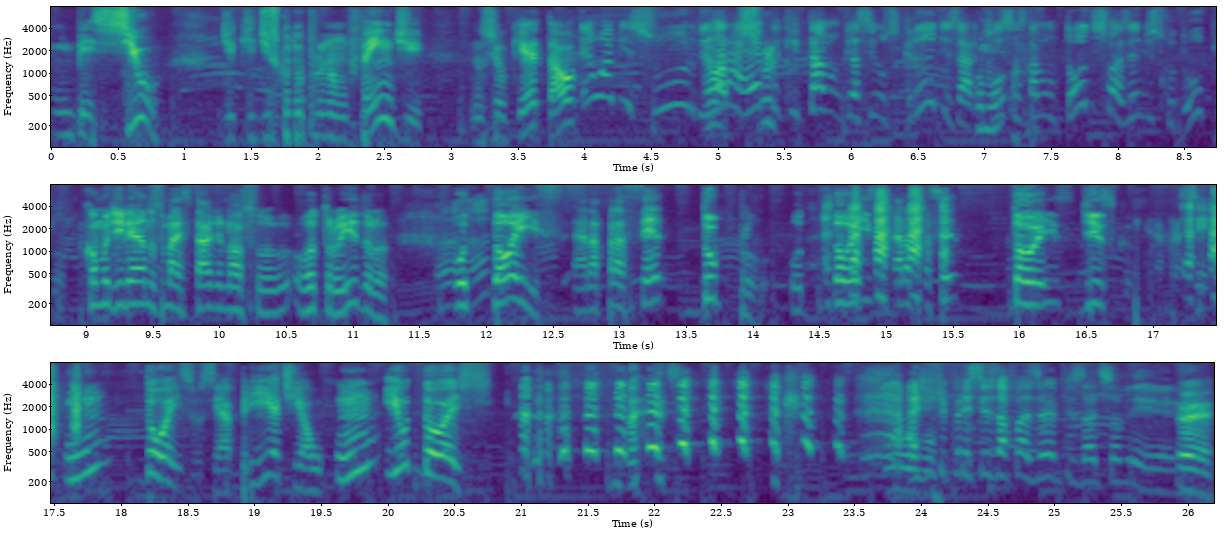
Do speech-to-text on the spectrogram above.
imbecil de que disco duplo não vende, não sei o que e tal. É um absurdo. É e um era a absurdo. época que tavam, assim, os grandes artistas estavam todos fazendo disco duplo. Como diria anos mais tarde o nosso outro ídolo, o Aham. 2 era pra ser duplo. O 2 era pra ser dois discos. Era pra ser um, dois. Você abria, tinha o um e o dois. Mas- A gente precisa fazer um episódio sobre ele. É.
